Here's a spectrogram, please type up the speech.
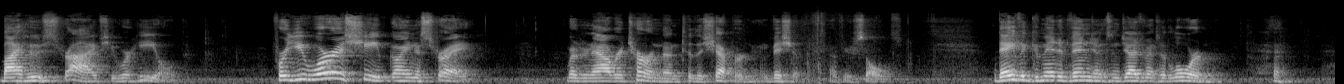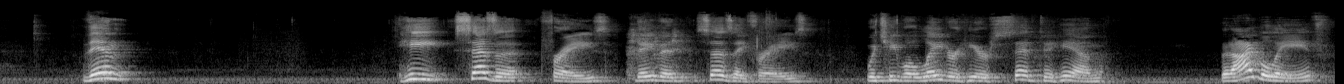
by whose stripes you were healed. For you were as sheep going astray, but are now returned unto the shepherd and bishop of your souls. David committed vengeance and judgment to the Lord. then he says a phrase, David says a phrase, which he will later hear said to him, that I believe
